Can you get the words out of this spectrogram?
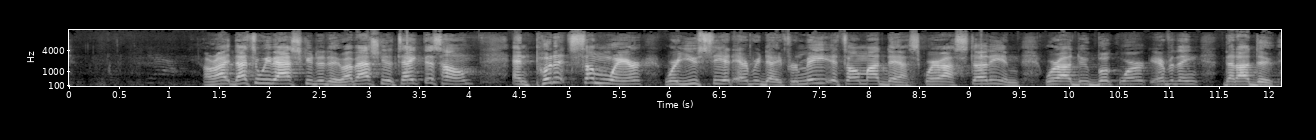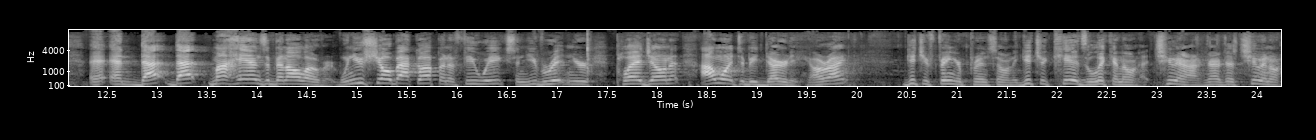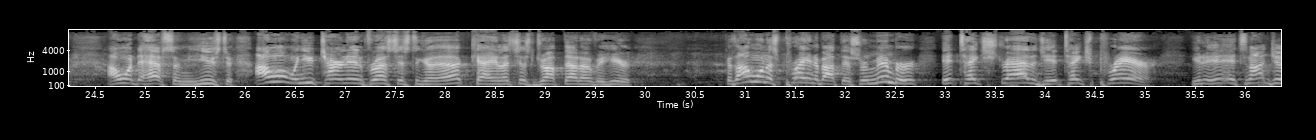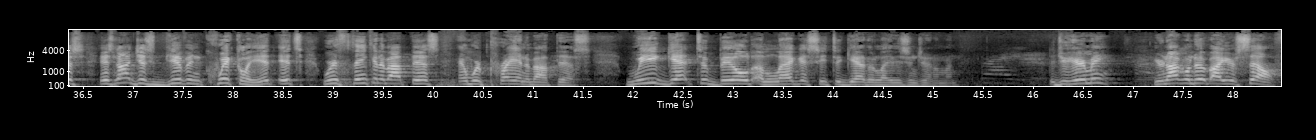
All right, that's what we've asked you to do. I've asked you to take this home and put it somewhere where you see it every day. For me, it's on my desk where I study and where I do book work, everything that I do. And that, that my hands have been all over it. When you show back up in a few weeks and you've written your pledge on it, I want it to be dirty, all right? Get your fingerprints on it. Get your kids licking on it, chewing on it, just chewing on it. I want to have some use to it. I want when you turn in for us just to go, okay, let's just drop that over here. Because I want us praying about this. Remember, it takes strategy, it takes prayer. You, it's not just it's not just given quickly. It, it's we're thinking about this and we're praying about this. We get to build a legacy together, ladies and gentlemen. Did you hear me? You're not going to do it by yourself.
